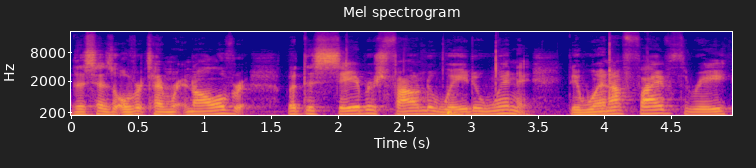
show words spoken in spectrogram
this has overtime written all over it." But the Sabres found a way to win it. They went up five three.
